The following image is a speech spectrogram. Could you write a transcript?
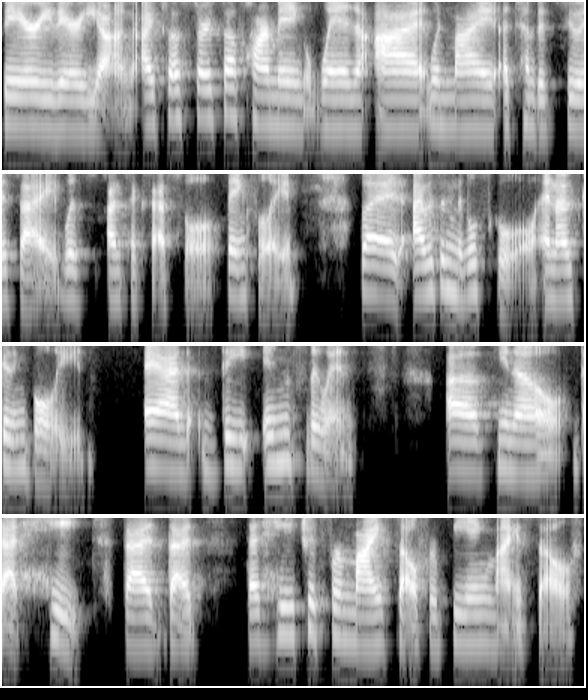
very, very young. I started self harming when I when my attempted suicide was unsuccessful, thankfully. But I was in middle school and I was getting bullied, and the influence of you know that hate, that that that hatred for myself or being myself,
